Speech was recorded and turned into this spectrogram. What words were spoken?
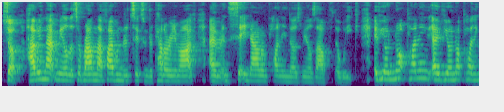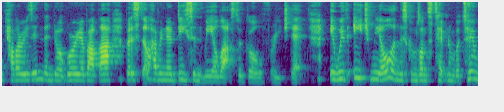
So having that meal that's around that 500, 600 calorie mark, um, and sitting down and planning those meals out for the week. If you're not planning if you're not planning calories in then don't worry about that but still having a decent meal that's the goal for each day with each meal and this comes on to tip number two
